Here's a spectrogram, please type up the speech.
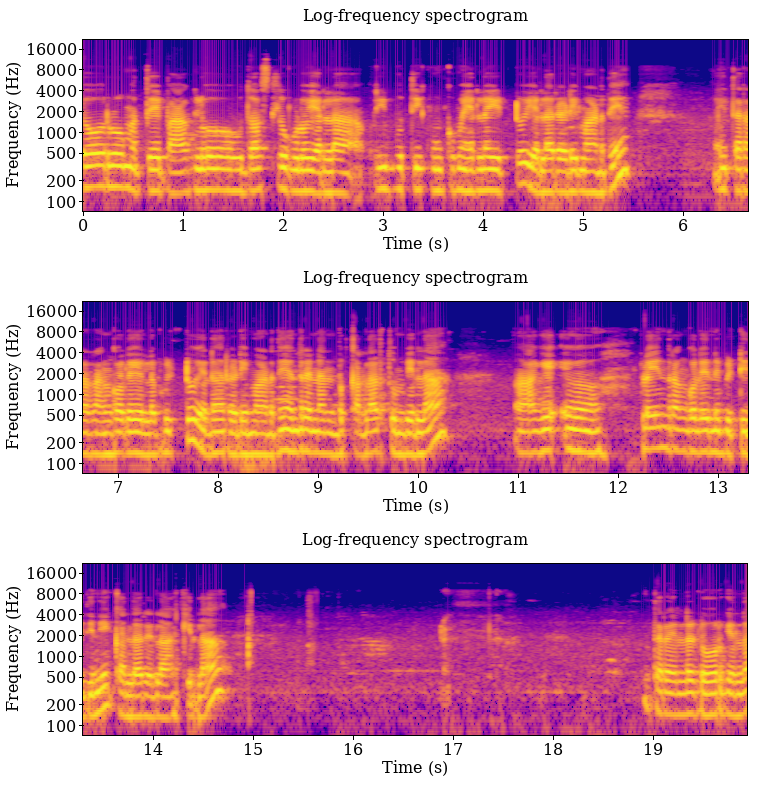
ಡೋರು ಮತ್ತು ಬಾಗಿಲು, ಉದಾಸ್ಲುಗಳು ಎಲ್ಲ, ವಿಭೂತಿ, ಕುಂಕುಮ ಎಲ್ಲ ಇಟ್ಟು ಎಲ್ಲ ರೆಡಿ ಮಾಡಿದೆ. ಈ ಥರ ರಂಗೋಲಿ ಎಲ್ಲ ಬಿಟ್ಟು ಎಲ್ಲ ರೆಡಿ ಮಾಡಿದೆ. ಅಂದರೆ ನಂದು ಕಲ್ಲರ್ ತುಂಬಿಲ್ಲ. ಹಾಗೆ ಪ್ಲೇನ್ ರಂಗೋಲಿನೇ ಬಿಟ್ಟಿದ್ದೀನಿ. ಕಲ್ಲರೆಲ್ಲ ಹಾಕಿಲ್ಲ. ಈ ಥರ ಎಲ್ಲ ಡೋರ್ಗೆಲ್ಲ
